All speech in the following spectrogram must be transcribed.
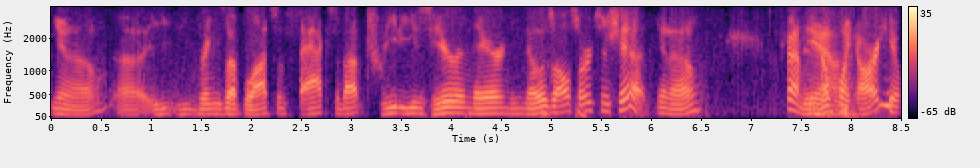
You know, uh, he, he brings up lots of facts about treaties here and there, and he knows all sorts of shit. You know, I mean, there's Yeah. no point in arguing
